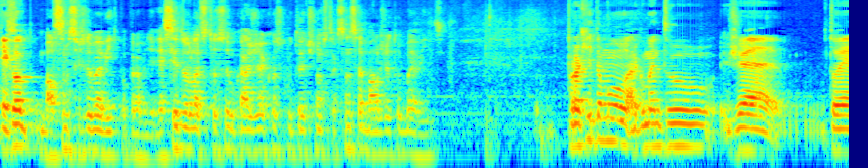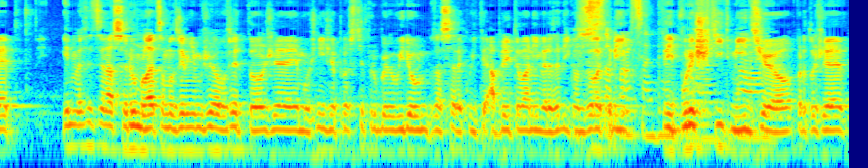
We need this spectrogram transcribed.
Jako, Bál jsem se, že to bude víc, popravdě. Jestli tohle to se ukáže jako skutečnost, tak jsem se bál, že to bude víc. proti tomu argumentu, že to je investice na 7 let, samozřejmě může hovořit to, že je možný, že prostě v průběhu vyjdou zase takový ty updateovaný verze té konzole, který, 100% který budeš chtít mít, no. že jo, protože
